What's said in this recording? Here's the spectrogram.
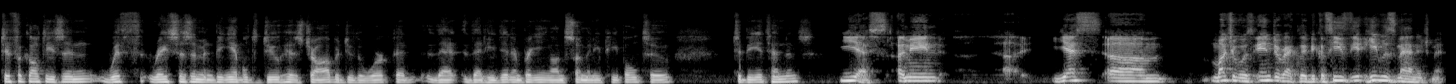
difficulties in with racism and being able to do his job and do the work that that that he did and bringing on so many people to to be attendants? Yes, I mean, uh, yes. Um, much of it was indirectly because he's the, he was management,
